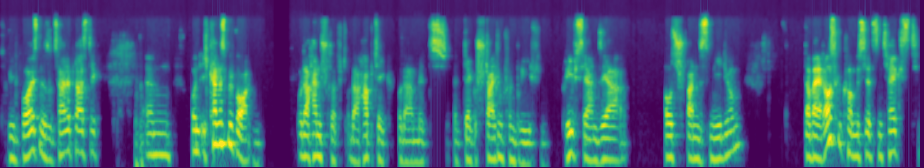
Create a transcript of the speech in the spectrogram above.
So wie Beuys eine soziale Plastik. Ähm, und ich kann es mit Worten oder Handschrift oder Haptik oder mit der Gestaltung von Briefen. Brief ist ja ein sehr ausspannendes Medium. Dabei herausgekommen ist jetzt ein Text,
